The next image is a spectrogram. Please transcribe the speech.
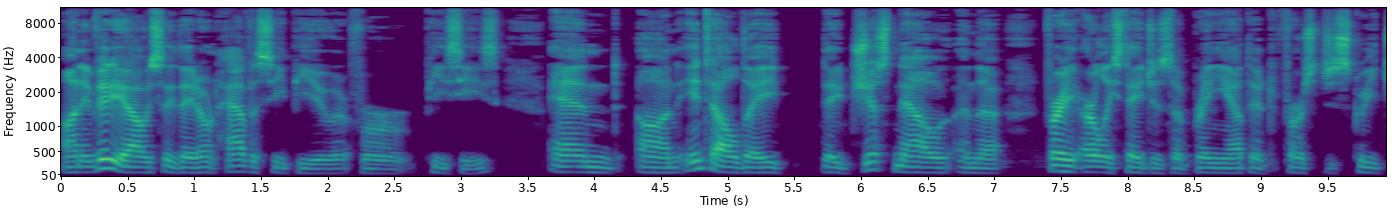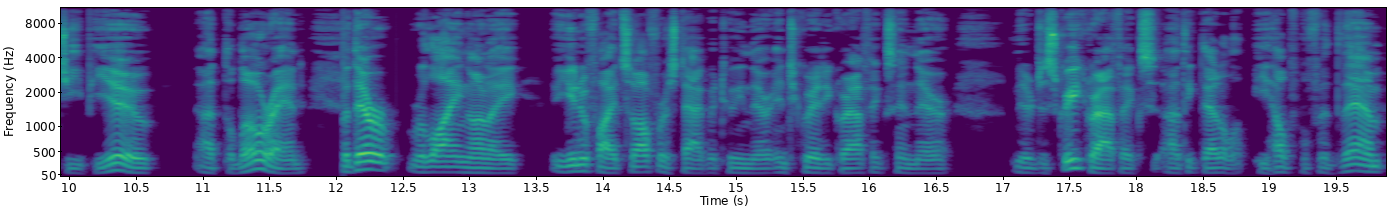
On NVIDIA, obviously, they don't have a CPU for PCs. And on Intel, they they just now in the very early stages of bringing out their first discrete GPU at the lower end, but they're relying on a unified software stack between their integrated graphics and their their discrete graphics. I think that'll be helpful for them.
